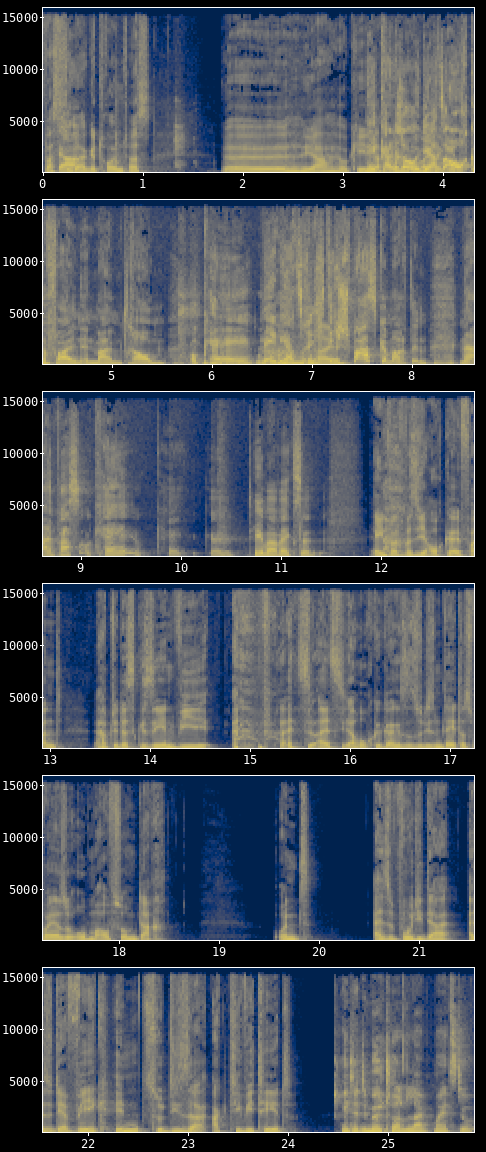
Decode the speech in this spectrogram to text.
was du da geträumt hast. Äh, ja, okay. Nee, keine Sorge, die hat's auch gefallen in meinem Traum. Okay. Nee, die hat's richtig Nein. Spaß gemacht. In, nein, was? Okay, okay. okay. Themawechsel. Ey, was, was ich auch geil fand, habt ihr das gesehen, wie, als, als die da hochgegangen sind zu diesem Date, das war ja so oben auf so einem Dach. Und also, wo die da, also der Weg hin zu dieser Aktivität. Hinter den Mülltonnen lang, meinst du?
